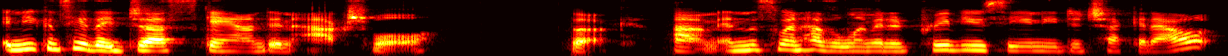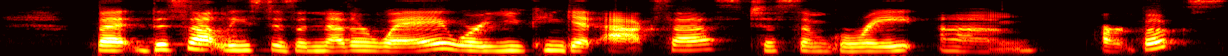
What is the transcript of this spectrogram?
And you can see they just scanned an actual book. Um, and this one has a limited preview, so you need to check it out. But this at least is another way where you can get access to some great um, art books,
